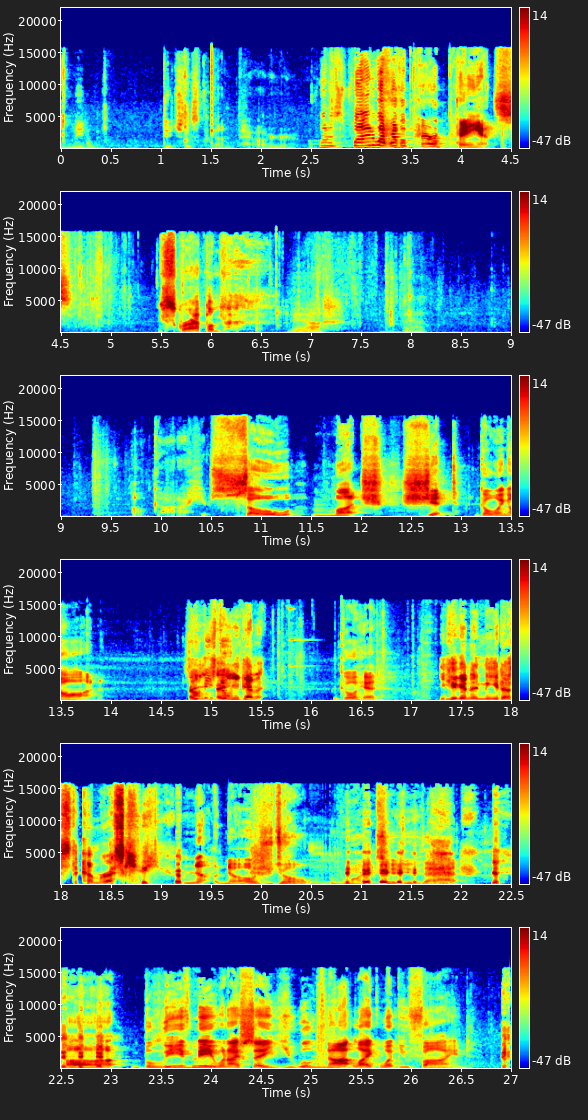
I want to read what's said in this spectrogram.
let me ditch this gunpowder. What is? Why do I have a pair of pants? Scrap them. Yeah. yeah. Oh god, I hear so much shit going on. Are you, are you gonna Go ahead. You gonna need us to come rescue you? No, no, you don't want to do that. Uh, believe me when I say you will not like what you find.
